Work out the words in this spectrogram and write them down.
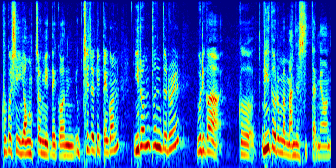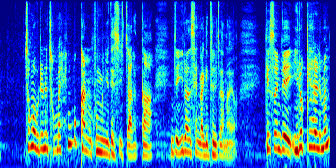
그것이 영적이 되건 육체적이 되건 이런 분들을 우리가 그 리더로만 만들 수 있다면 정말 우리는 정말 행복한 국민이 될 수 있지 않을까. 이제 이런 생각이 들잖아요. 그래서 이제 이렇게 하려면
